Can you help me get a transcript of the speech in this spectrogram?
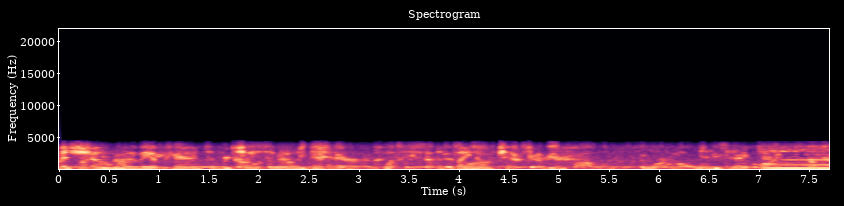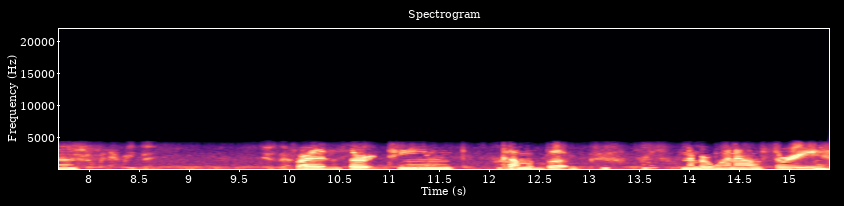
Official movie appearance of Jason Goes to Hell. The final chapter. There's going to be a problem. The wormhole will be stabilized. Friday the 13th comic book number 103.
